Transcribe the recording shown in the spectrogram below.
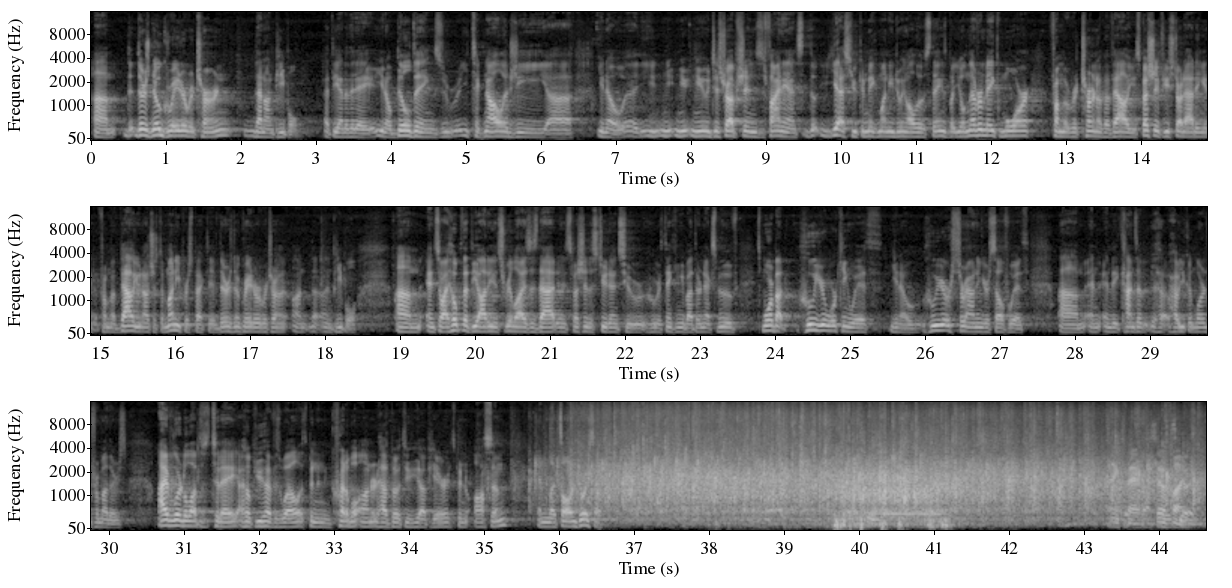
um, th- there's no greater return than on people at the end of the day. You know, buildings, technology, uh, you know, uh, new, new, disruptions, finance. Yes, you can make money doing all those things, but you'll never make more from a return of a value, especially if you start adding it from a value, not just a money perspective. There's no greater return on, on people. Um, and so I hope that the audience realizes that, and especially the students who, are- who are thinking about their next move. It's more about who you're working with, you know, who you're surrounding yourself with, um, and, and the kinds of how you can learn from others. I've learned a lot today. I hope you have as well. It's been an incredible honor to have both of you up here. It's been awesome, and let's all enjoy stuff. Thanks, man. So fun. good.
